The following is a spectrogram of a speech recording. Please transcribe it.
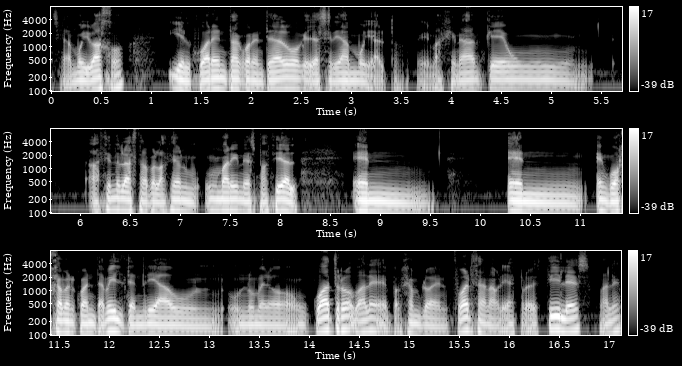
sea muy bajo, y el 40, 40 y algo, que ya sería muy alto. Imaginad que un, haciendo la extrapolación, un marine espacial en, en, Warhammer 40.000 tendría un, número un 4, ¿vale? Por ejemplo, en fuerza, en habilidades proyectiles, ¿vale?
